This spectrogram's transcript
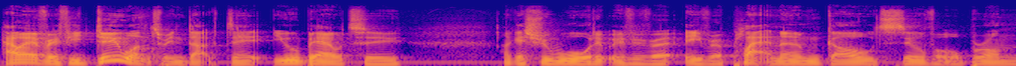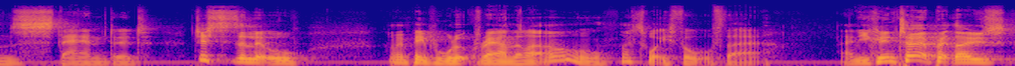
However, if you do want to induct it, you'll be able to, I guess, reward it with either, either a platinum, gold, silver, or bronze standard. Just as a little, I mean, people look around, they're like, oh, that's what you thought of that. And you can interpret those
